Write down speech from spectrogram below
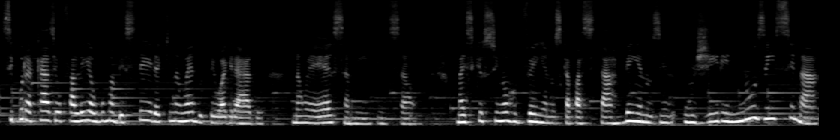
se por acaso eu falei alguma besteira que não é do teu agrado. Não é essa a minha intenção mas que o Senhor venha nos capacitar, venha nos ungir e nos ensinar,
